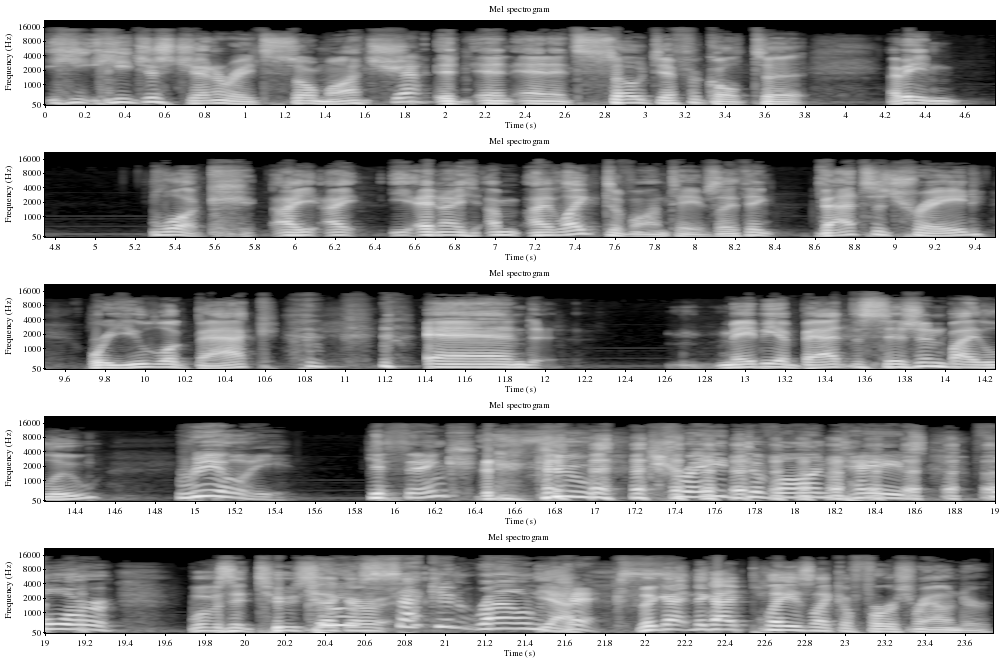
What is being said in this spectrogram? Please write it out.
he he just generates so much, Yeah. It- and and it's so difficult to. I mean, look, I I and I I'm, I like Devon Toews. I think that's a trade where you look back, and maybe a bad decision by Lou. Really? You think? to trade Devon Toews for What was it? Two two second. second round yeah, picks. the guy the guy plays like a first rounder.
